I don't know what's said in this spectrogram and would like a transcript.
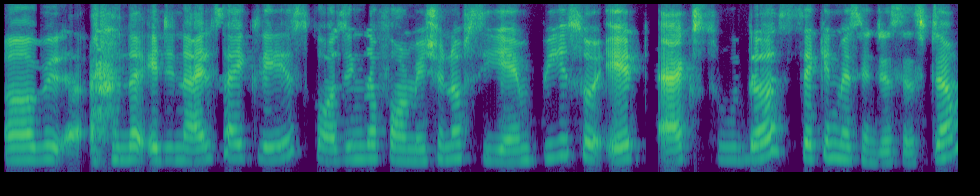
uh, the adenyl cyclase causing the formation of cAMP. So it acts through the second messenger system.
